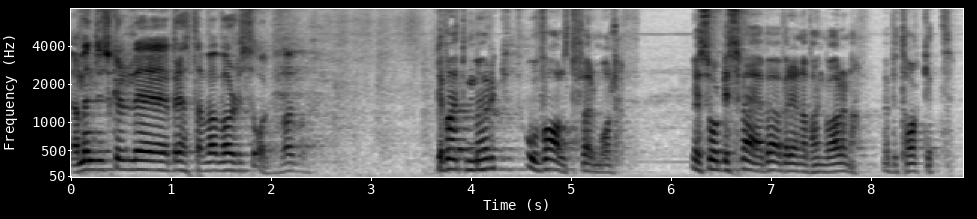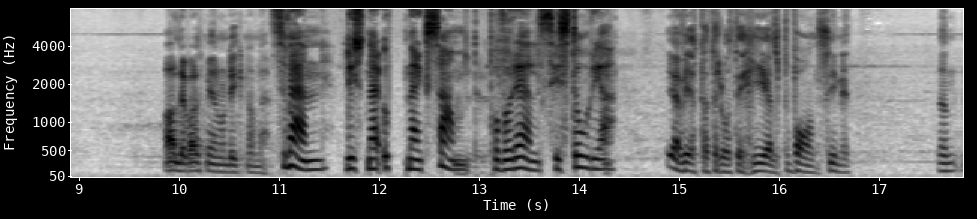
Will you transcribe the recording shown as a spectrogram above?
Ja, men du skulle berätta, vad var det du såg? Vad... Det var ett mörkt ovalt föremål. Jag såg det sväva över en av hangarerna, över taket. Aldrig varit med om liknande. Sven lyssnar uppmärksamt på Vorells historia. Jag vet att det låter helt vansinnigt. Men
